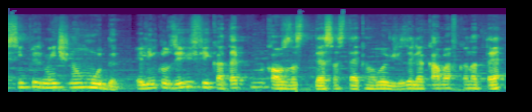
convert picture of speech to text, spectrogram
simplesmente não muda. Ele, inclusive, fica até por causa dessas tecnologias, ele acaba ficando até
